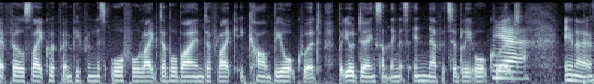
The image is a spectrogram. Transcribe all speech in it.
it feels like we're putting people in this awful like double bind of like it can't be awkward, but you're doing something that's inevitably awkward. Yeah. You know.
